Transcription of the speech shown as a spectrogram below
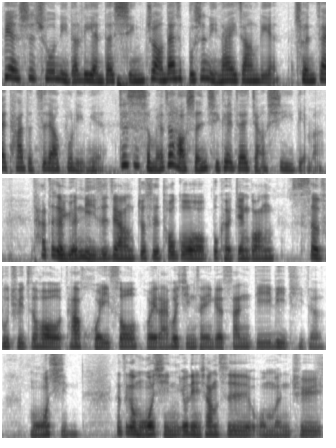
辨识出你的脸的形状，但是不是你那一张脸存在它的资料库里面。这是什么呀？这好神奇，可以再讲细一点吗？它这个原理是这样，就是透过不可见光射出去之后，它回收回来会形成一个三 D 立体的模型。那这个模型有点像是我们去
